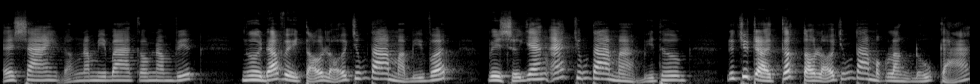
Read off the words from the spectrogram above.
Esai đoạn 53 câu 5 viết Người đã vì tội lỗi chúng ta mà bị vết, vì sự gian ác chúng ta mà bị thương. Đức Chúa Trời cất tội lỗi chúng ta một lần đủ cả.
